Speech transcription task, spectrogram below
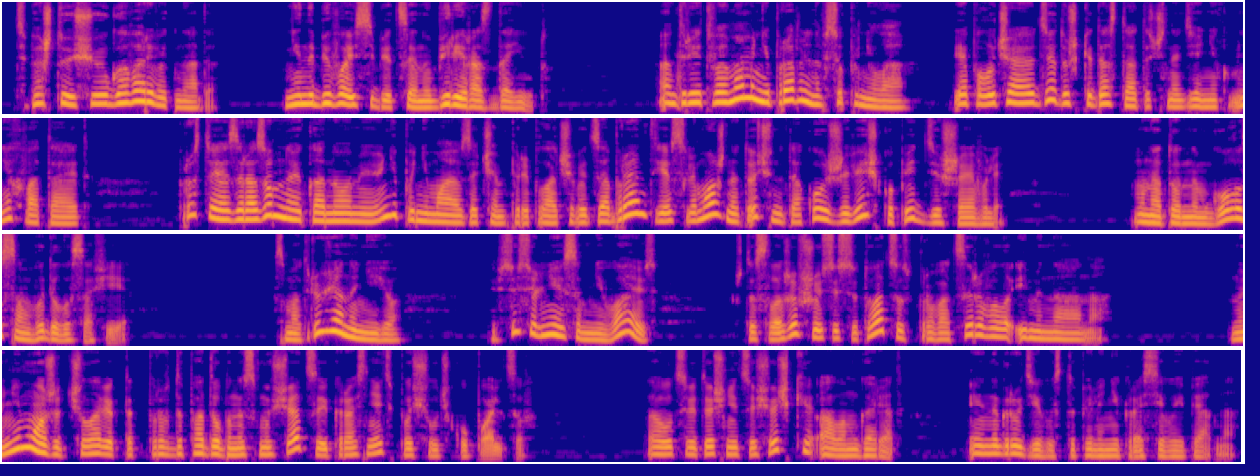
Тебя что, еще и уговаривать надо? Не набивай себе цену, бери, раздают». «Андрей, твоя мама неправильно все поняла. Я получаю от дедушки достаточно денег, мне хватает. Просто я за разумную экономию не понимаю, зачем переплачивать за бренд, если можно точно такую же вещь купить дешевле. Монотонным голосом выдала София. Смотрю я на нее и все сильнее сомневаюсь, что сложившуюся ситуацию спровоцировала именно она. Но не может человек так правдоподобно смущаться и краснеть по щелчку пальцев. А у цветочницы щечки алым горят — и на груди выступили некрасивые пятна.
